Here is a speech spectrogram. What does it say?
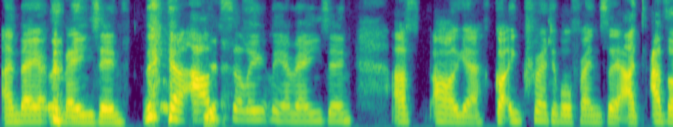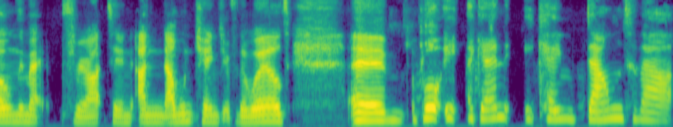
and they are amazing they are absolutely yeah. amazing i've oh yeah got incredible friends that I, have only met through acting and i wouldn't change it for the world um but it, again it came down to that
